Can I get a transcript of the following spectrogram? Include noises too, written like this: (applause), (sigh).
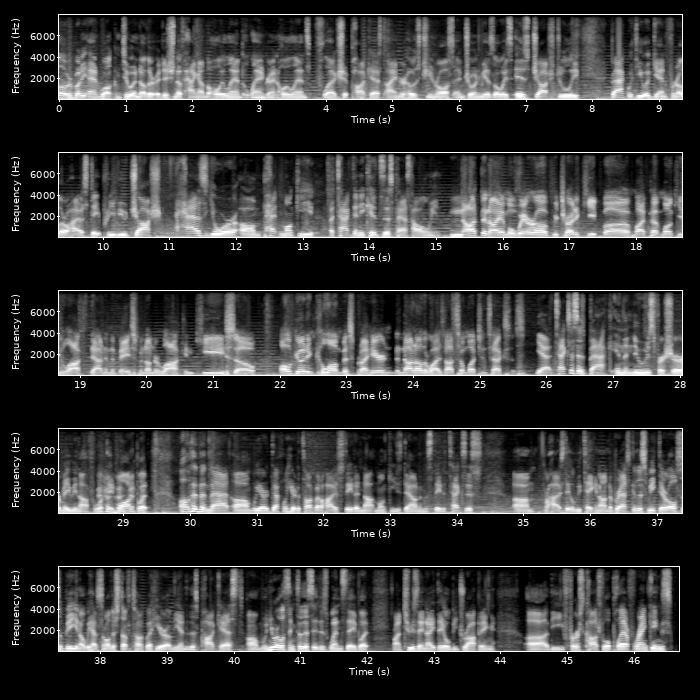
Hello, everybody, and welcome to another edition of Hang on the Holy Land, Land Grant Holy Land's flagship podcast. I am your host, Gene Ross, and joining me as always is Josh Dooley. Back with you again for another Ohio State preview. Josh, has your um, pet monkey attacked any kids this past Halloween? Not that I am aware of. We try to keep uh, my pet monkey locked down in the basement under lock and key. So all good in Columbus, but I hear not otherwise, not so much in Texas. Yeah, Texas is back in the news for sure. Maybe not for what they'd want, (laughs) but other than that, um, we are definitely here to talk about Ohio State and not monkeys down in the state of Texas. Um, Ohio State will be taking on Nebraska this week. There will also be, you know, we have some other stuff to talk about here on the end of this podcast. Um, when you are listening to this, it is Wednesday, but on Tuesday night, they will be dropping uh, the first college football playoff rankings.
